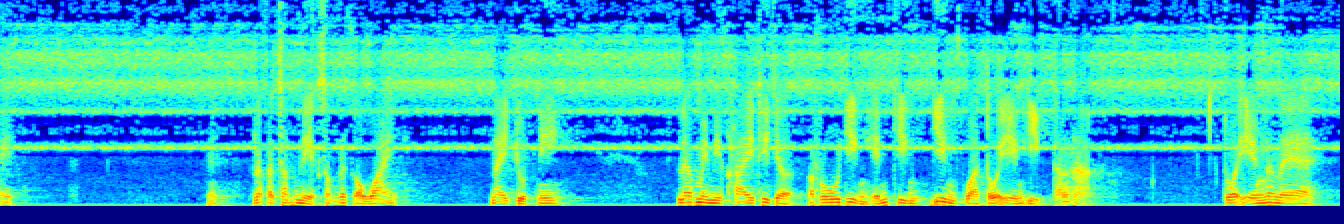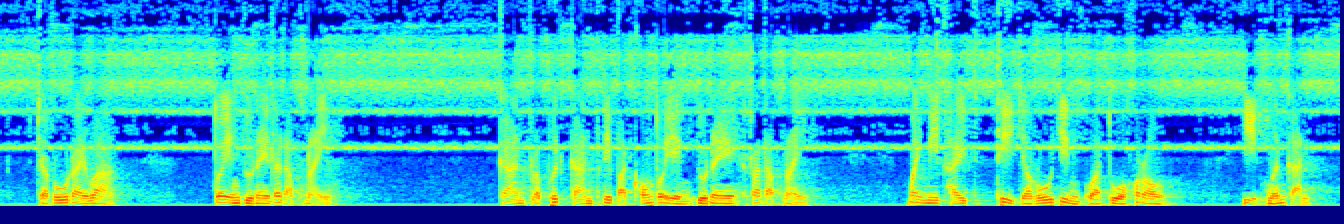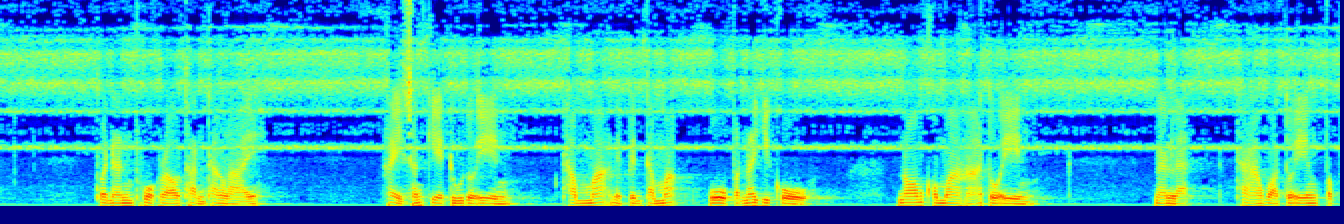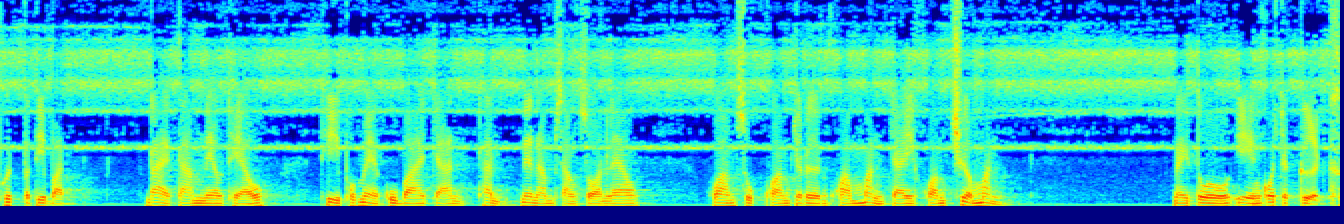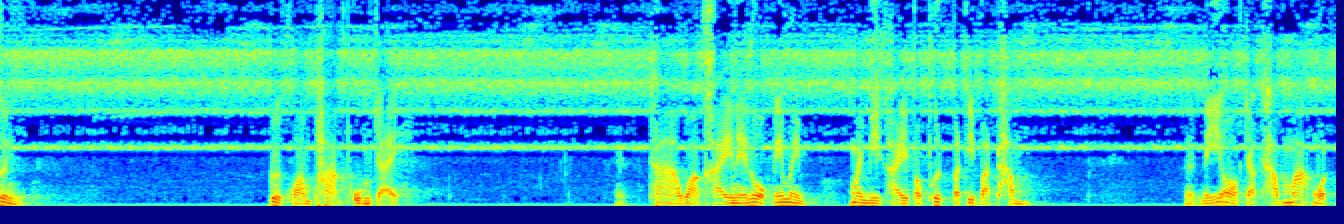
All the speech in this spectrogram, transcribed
แล้วก็จำเนียกสำนึกเอาไว้ ในจุดนี้ แล้วไม่มีใครที่จะรู้ยิ่งเห็นจริง ยิ่งกว่าตัวเองอีกต่างหากตัวเองนั่นแหละจะรู้ได้ว่า ตัวเองอยู่ในระดับไหน การประพฤติการปฏิบัติของตัวเองอยู่ในระดับไหน ไม่มีใครที่จะรู้ยิ่งกว่าตัวของเราอีกเหมือนกัน เพราะนั้นพวกเราท่านทั้งหลาย ให้สังเกตดูตัวเองธรรมะเนี่ยเป็นธรรมะโอปัญญิโก น้อมเข้ามาหาตัวเอง นั่นแหละ ถ้าว่าตัวเองประพฤติปฏิบัติ ได้ตามแนวแถวที่พ่อแม่ครูบาอาจารย์ท่านแนะนำสั่งสอนแล้ว ความสุขความเจริญความมั่นใจความเชื่อมั่น ในตัวเองก็จะเกิดขึ้น ด้วยความภาคภูมิใจ ถ้าว่าใครในโลกนี้ไม่ไม่มีใครประพฤติปฏิบัติธรรม หนีออกจากธรรมะหมด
